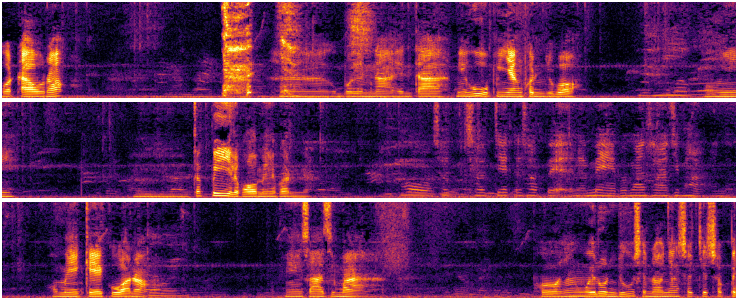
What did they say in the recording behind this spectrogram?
อดเอาเนาะ อ่า บ่เห็นหน้าเห็นตา มีหูปมีหยังเพิ่นอยู่บ่บ่มีบ่มีอืมจักปีละพ่อแม่เพิ่นน่ะพ่อชาชาเจ็ดและชาแปดนะแม่ประมาณ35อันน่ะพ่อแม่แก่กว่าเนาะโดยอเมษาสิมาพอยังวัยรุ่นอยู่ฉันเนาะยังสักเจ็ดสักแป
